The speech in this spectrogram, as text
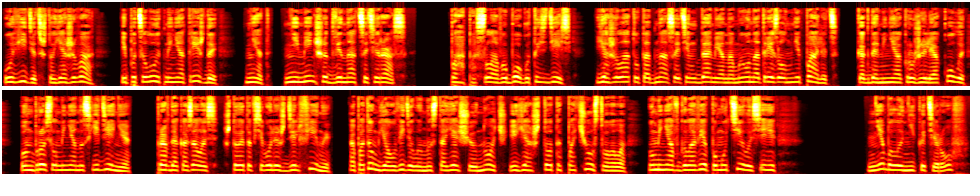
увидит, что я жива, и поцелует меня трижды — нет, не меньше двенадцати раз. Папа, слава богу, ты здесь. Я жила тут одна с этим Дамианом, и он отрезал мне палец. Когда меня окружили акулы, он бросил меня на съедение. Правда, оказалось, что это всего лишь дельфины, а потом я увидела настоящую ночь, и я что-то почувствовала. У меня в голове помутилось, и... Не было ни катеров,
